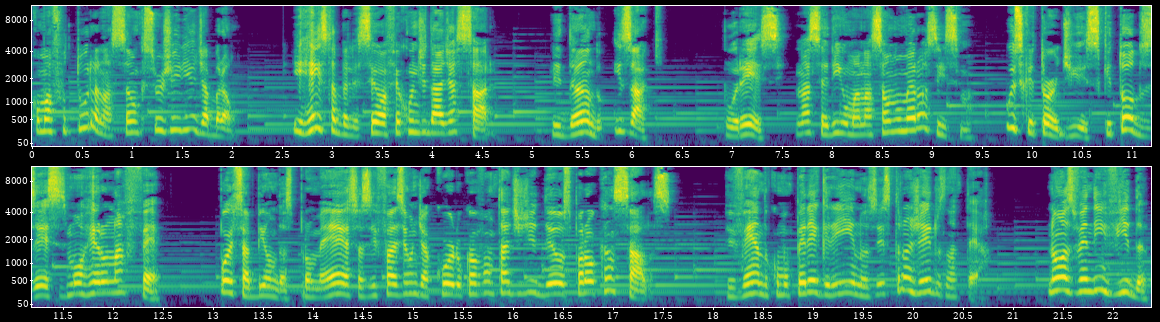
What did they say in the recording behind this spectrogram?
como a futura nação que surgiria de Abraão, e reestabeleceu a fecundidade a Sara, lhe dando Isaque, por esse, nasceria uma nação numerosíssima. O escritor diz que todos esses morreram na fé, pois sabiam das promessas e faziam de acordo com a vontade de Deus para alcançá-las, vivendo como peregrinos e estrangeiros na terra, não as vendo em vida,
